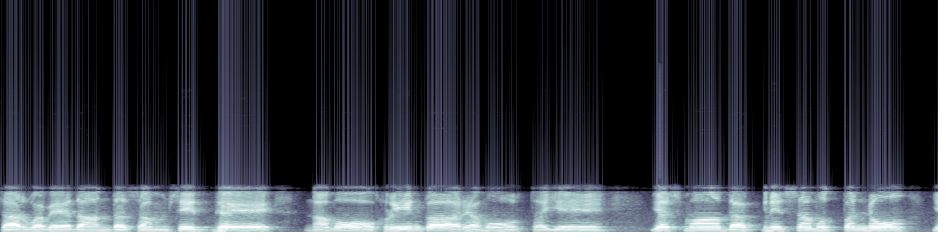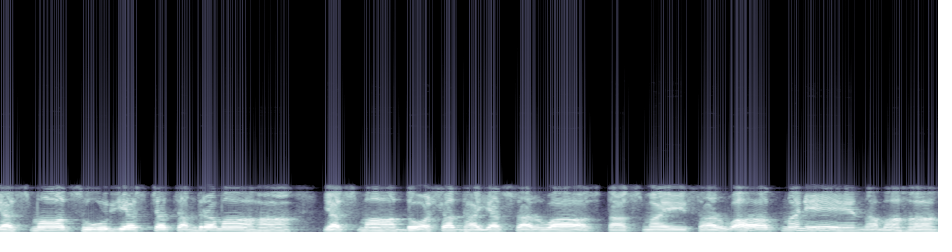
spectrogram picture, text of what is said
सर्ववेदान्तसंसिद्धे नमो ह्रीङ्कारमूर्तये यस्मादग्निः यस्मात् सूर्यश्च चन्द्रमाः यस्माद्दोषधयः सर्वास्तस्मै सर्वात्मने नमः।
